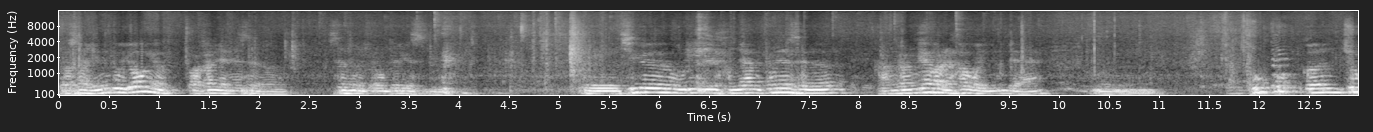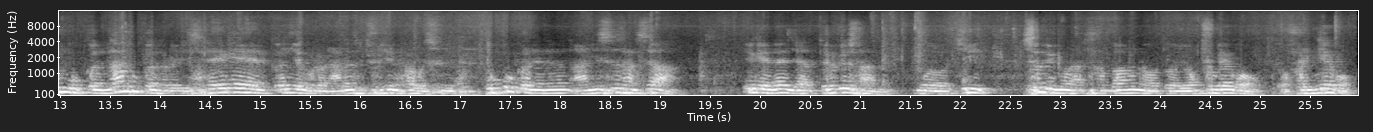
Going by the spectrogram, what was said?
조사 연구 용역과 관련해서 설명을 조금 드리겠습니다. 그 지금 우리 함양군에서는 관광 개발을 하고 있는데 음, 북부권, 중부권, 남부권으로 이 세 개의 권역으로 나눠서 추진을 하고 있습니다. 북부권에는 안이스상사, 여기에는 이제 덕유산, 뭐, 지, 서비문화 탐방로, 또 용추계곡, 또 화인계곡,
